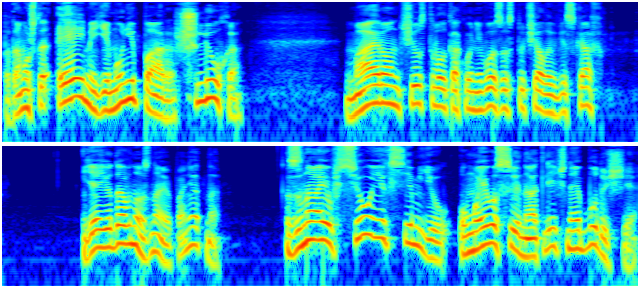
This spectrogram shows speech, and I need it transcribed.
«Потому что Эйми ему не пара, шлюха». Майрон чувствовал, как у него застучало в висках. «Я ее давно знаю, понятно?» «Знаю всю их семью. У моего сына отличное будущее.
